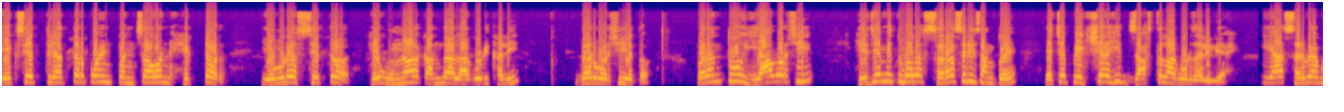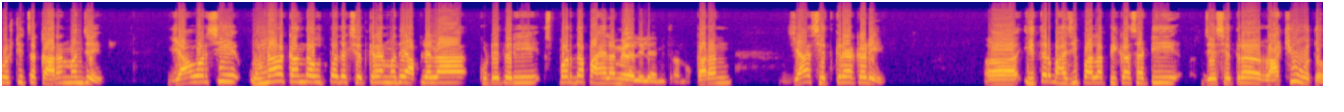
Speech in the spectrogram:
एकशे त्र्याहत्तर पॉईंट पंचावन्न हेक्टर एवढं क्षेत्र हे उन्हाळ कांदा लागवडीखाली दरवर्षी येतं. परंतु यावर्षी हे जे मी तुम्हाला सरासरी सांगतोय याच्यापेक्षाही जास्त लागवड झालेली आहे. या सर्व गोष्टीचं कारण म्हणजे यावर्षी उन्हाळ कांदा उत्पादक शेतकऱ्यांमध्ये आपल्याला कुठेतरी स्पर्धा पाहायला मिळालेली आहे मित्रांनो. कारण ज्या शेतकऱ्याकडे अं, इतर भाजीपाला पिकासाठी जे क्षेत्र राखीव होतं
